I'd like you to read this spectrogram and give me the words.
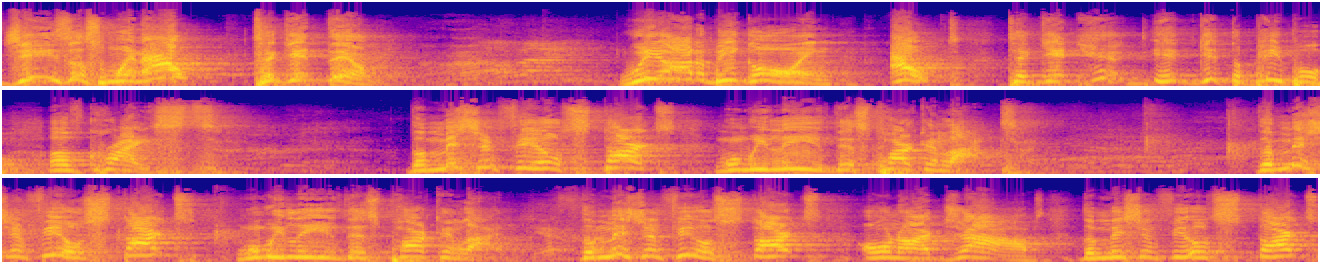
Jesus went out to get them. We ought to be going out to get him, get the people of Christ. The mission field starts when we leave this parking lot. The mission field starts when we leave this parking lot. The mission field starts on our jobs. The mission field starts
